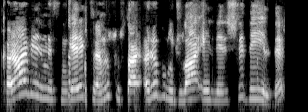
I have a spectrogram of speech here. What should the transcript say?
karar verilmesini gerektiren hususlar arabuluculuğa elverişli değildir.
